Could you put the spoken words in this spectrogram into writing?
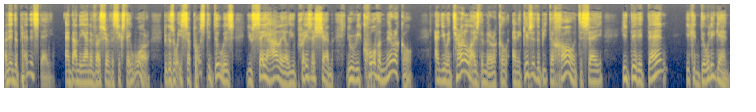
on Independence Day and on the anniversary of the Six Day War. Because what you're supposed to do is you say Hallel, you praise Hashem, you recall the miracle, and you internalize the miracle, and it gives you the bitachon to say, He did it then, He can do it again.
